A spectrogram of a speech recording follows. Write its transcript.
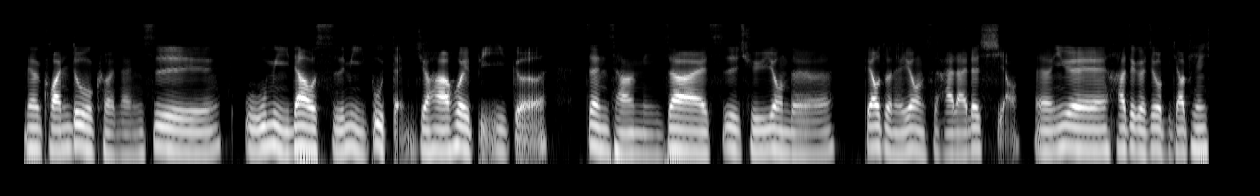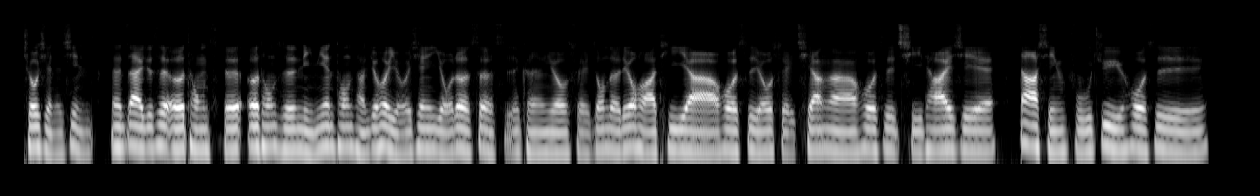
那宽度可能是五米到十米不等，就它会比一个正常你在市区用的标准的游泳池还来得小。嗯，因为它这个就比较偏休闲的性质。那再就是儿童池，儿童池里面通常就会有一些游乐设施，可能有水中的溜滑梯啊，或是有水枪啊，或是其他一些大型浮具，或是。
